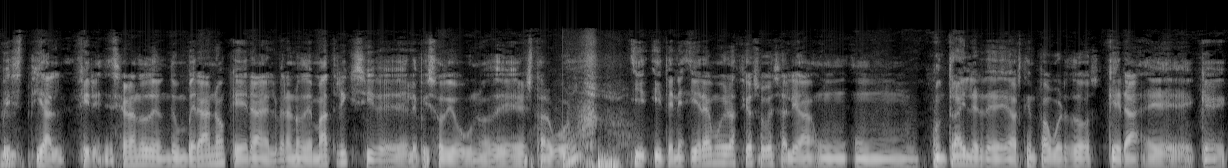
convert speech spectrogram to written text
bestial. Es decir, estoy hablando de, de un verano que era el verano de Matrix y del episodio 1 de Star Wars. Y, y, tenía, y era muy gracioso que salía un, un, un tráiler de Austin Powers 2 que era eh, que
